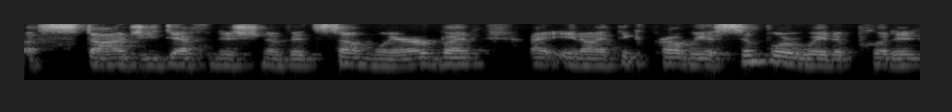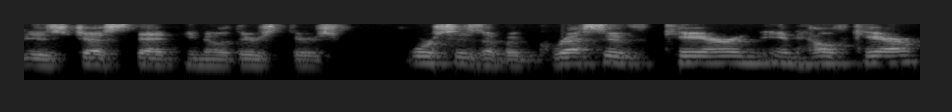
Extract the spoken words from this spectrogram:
a, stodgy definition of it somewhere, but you know, I think probably a simpler way to put it is just that you know there's there's forces of aggressive care in, in healthcare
